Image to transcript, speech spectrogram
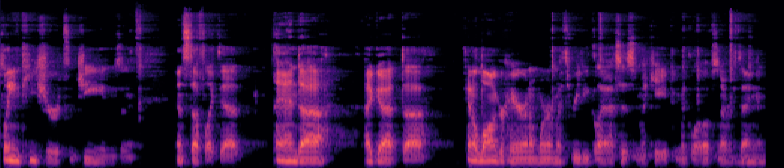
plain t-shirts and jeans and and stuff like that. And uh, I got uh, kind of longer hair, and I'm wearing my 3D glasses and my cape and my gloves and everything. And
